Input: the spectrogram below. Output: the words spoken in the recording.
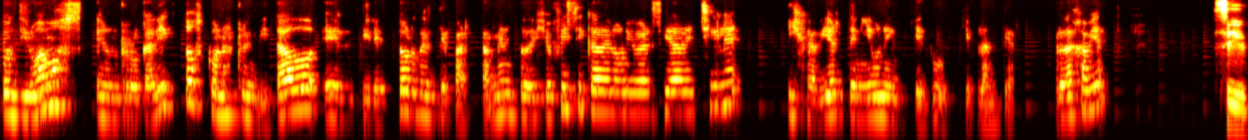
Continuamos en Rocadictos con nuestro invitado, el director del Departamento de Geofísica de la Universidad de Chile, y Javier tenía una inquietud que plantear. ¿Verdad, Javier? Sí,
